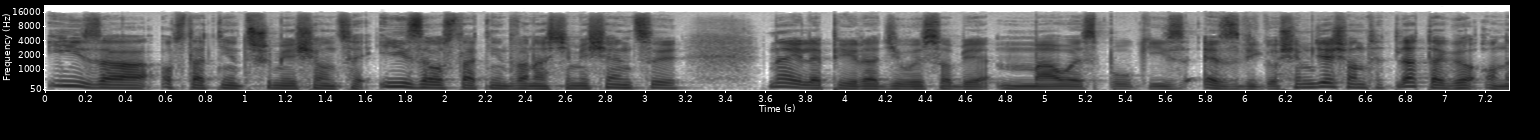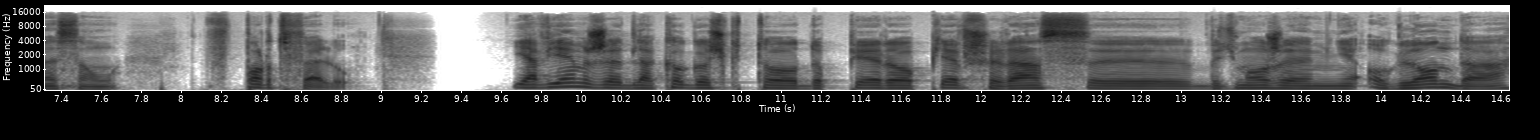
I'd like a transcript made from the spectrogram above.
i za ostatnie 3 miesiące, i za ostatnie 12 miesięcy najlepiej radziły sobie małe spółki z SWIG 80, dlatego one są w portfelu. Ja wiem, że dla kogoś, kto dopiero pierwszy raz y, być może mnie ogląda,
